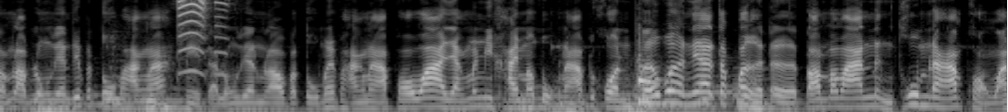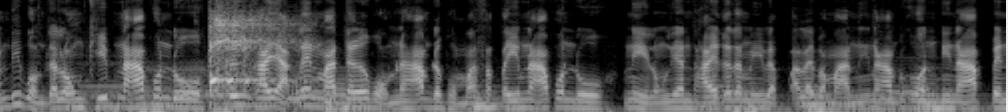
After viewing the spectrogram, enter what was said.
สำหรับโรงเรียนที่ประตูพังนะนี่แต่โรงเรียนเราประตูไม่พังนะครับ เพราะว่ายังไม่มีใครมาบุกนะครับทุกคนเซิร์ฟเวอร์เนี่ยจะเปิดเออตอนประมาณหนึ่งทุ่มนะครับของวันที่ผมจะลงคลิปนะครับคนดูซึ่งใครอยากเล่นมาเจอผมนะครับเดี๋ยวผมมาสตรีมนะครับคนดูนี่โรงเรียนไทยก็จะมีแบบอะไรประมาณนี้นะครับทุกคนนี่นะครับเป็น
